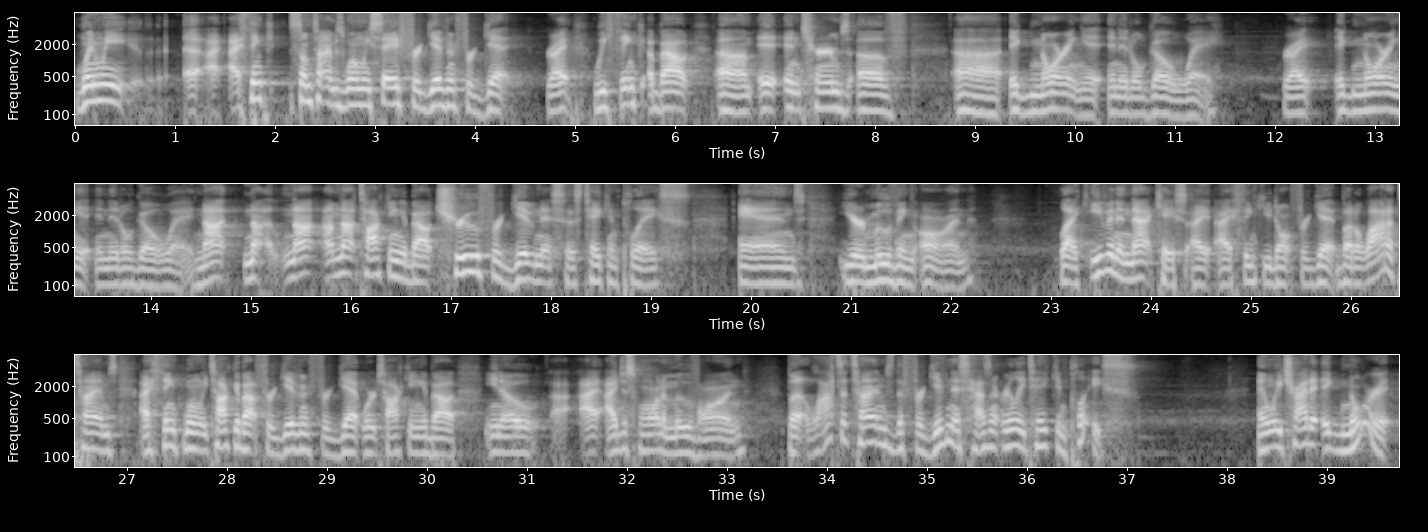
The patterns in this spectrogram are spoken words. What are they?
When we, uh, I, think sometimes when we say forgive and forget, right, we think about um, it in terms of uh, ignoring it and it'll go away, right? Ignoring it and it'll go away. Not, not, not, I'm not talking about true forgiveness has taken place and you're moving on like even in that case I, I think you don't forget but a lot of times i think when we talk about forgive and forget we're talking about you know i, I just want to move on but lots of times the forgiveness hasn't really taken place and we try to ignore it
